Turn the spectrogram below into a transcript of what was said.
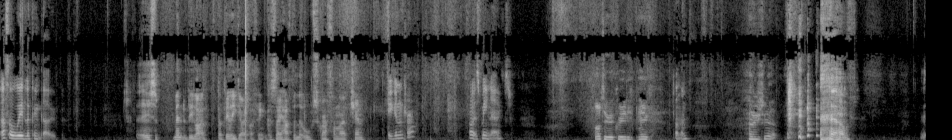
That's a weird looking goat. It's a meant to be like a, a billy goat, I think, because they have the little scruff on their chin. Are you gonna try? Oh, it's me next. I'll do a greedy pig. Go on then. Oh shit. um,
